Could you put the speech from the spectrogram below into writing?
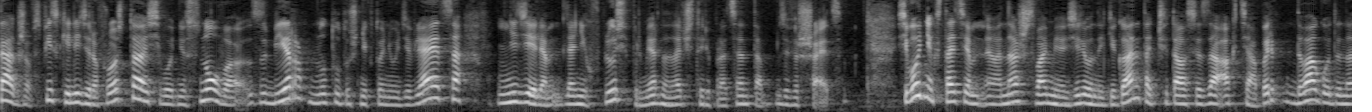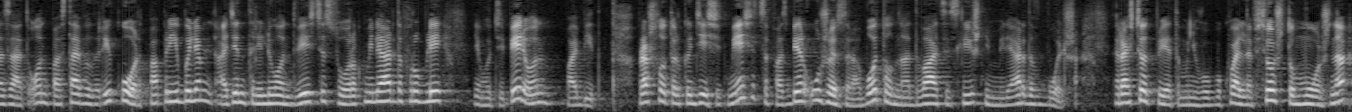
Также в списке лидеров роста сегодня снова Сбер, но тут уж никто не удивляется. Неделя для них в плюсе примерно на 4% завершается. Сегодня, кстати, наш с вами зеленый гигант отчитался за октябрь. Два года назад он поставил рекорд по прибыли 1 триллион 240 миллиардов рублей, и вот теперь он побит. Прошло только 10 месяцев, а Сбер уже заработал на 20 с лишним миллиардов больше. Растет при этом у него буквально все, что можно.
